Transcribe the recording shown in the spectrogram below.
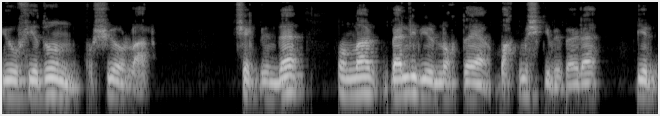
yufidun koşuyorlar şeklinde onlar belli bir noktaya bakmış gibi böyle bir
